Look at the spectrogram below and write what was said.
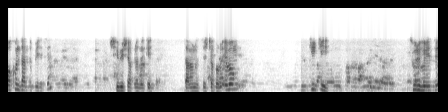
কখন জানতে পেরেছে? সে বিষয়ে আপনাদেরকে জানানোর চেষ্টা করব। এবং কি কি চুরি হয়েছে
